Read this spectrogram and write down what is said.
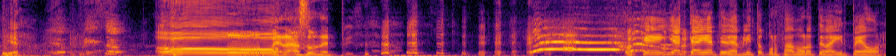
¡Oh! Oh, pedazo de... Ok, ya cállate, Diablito, por favor, o te va a ir peor.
